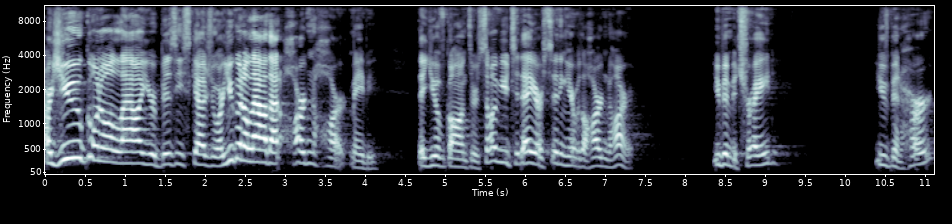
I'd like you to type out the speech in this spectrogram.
Are you going to allow your busy schedule, are you going to allow that hardened heart maybe that you have gone through? Some of you today are sitting here with a hardened heart. You've been betrayed, you've been hurt,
